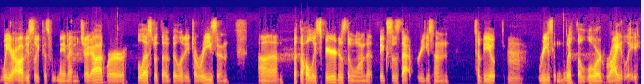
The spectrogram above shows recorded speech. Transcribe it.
we are obviously because we made the image of God, we're blessed with the ability to reason um, but the Holy Spirit is the one that fixes that reason to be able to Mm. reason with the Lord rightly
